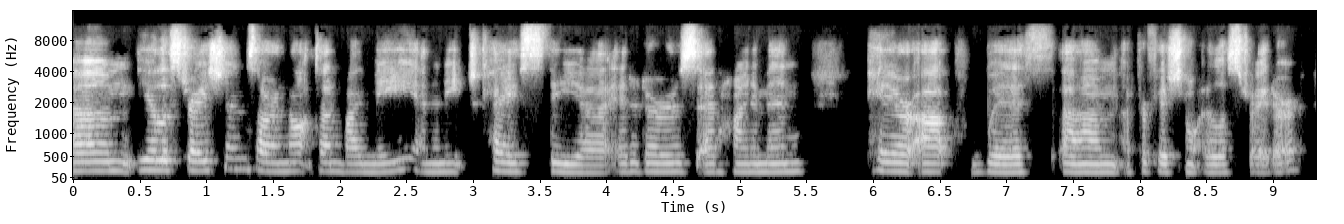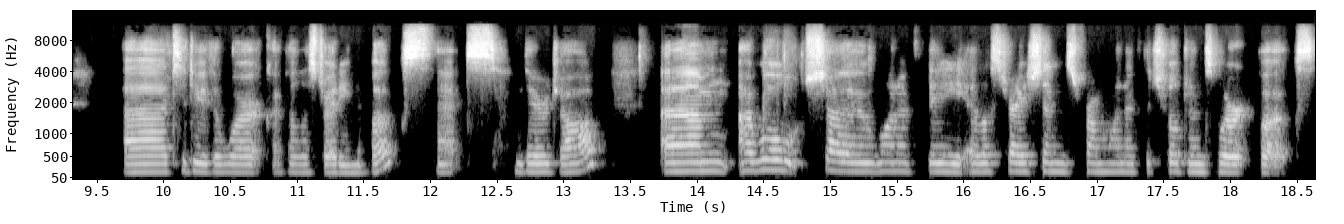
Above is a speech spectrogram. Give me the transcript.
Um, the illustrations are not done by me, and in each case, the uh, editors at Heinemann pair up with um, a professional illustrator uh, to do the work of illustrating the books. That's their job. Um, I will show one of the illustrations from one of the children's workbooks.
